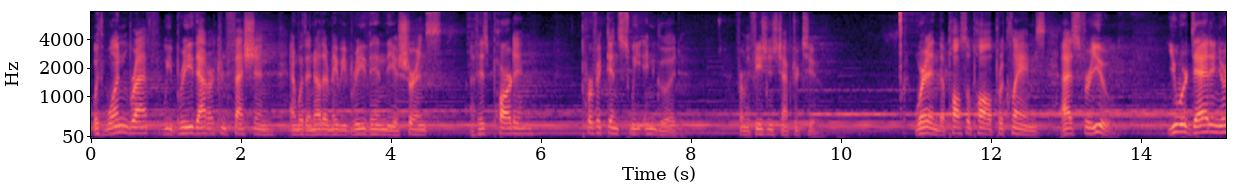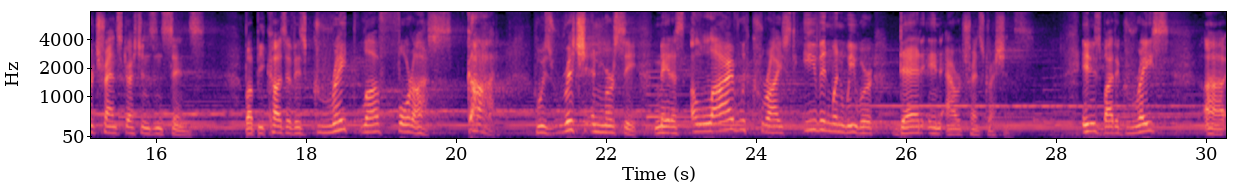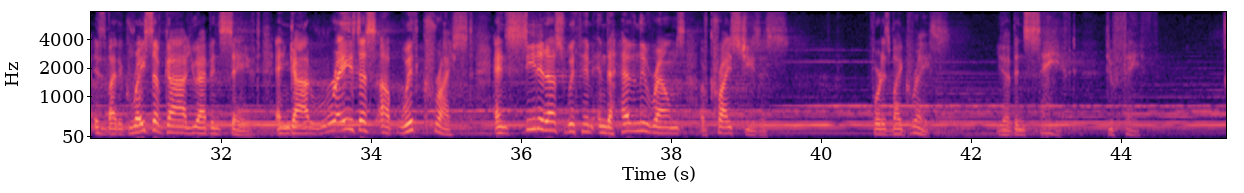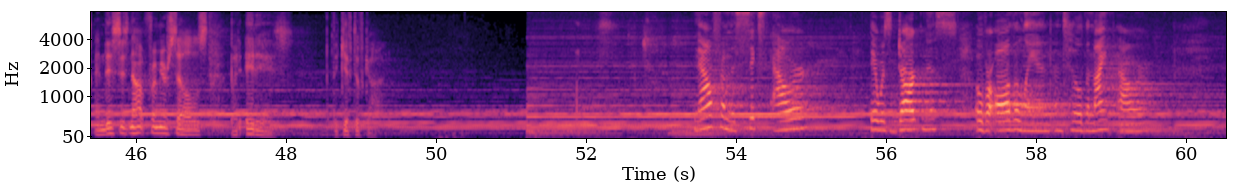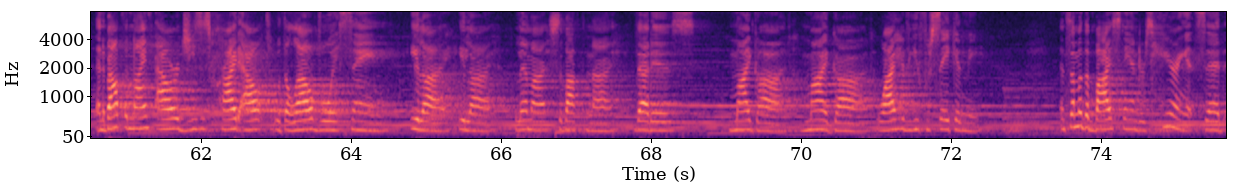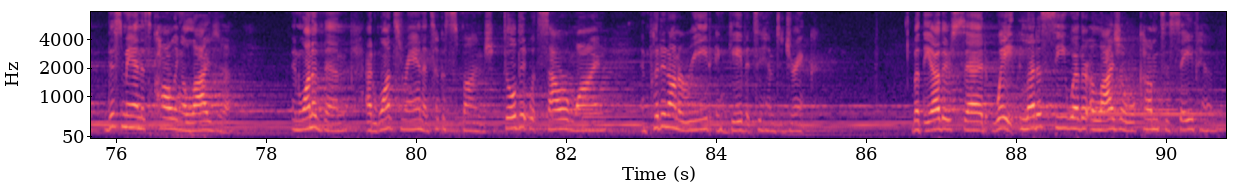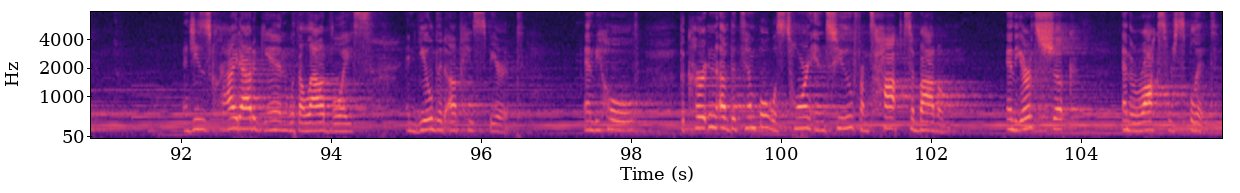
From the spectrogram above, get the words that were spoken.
With one breath, we breathe out our confession, and with another, may we breathe in the assurance of His pardon, perfect and sweet and good, from Ephesians chapter 2. wherein the Apostle Paul proclaims, As for you, you were dead in your transgressions and sins, but because of his great love for us, God, who is rich in mercy, made us alive with Christ even when we were dead in our transgressions. It is by the grace uh, is by the grace of God you have been saved. And God raised us up with Christ and seated us with him in the heavenly realms of Christ Jesus. For it is by grace you have been saved through faith. And this is not from yourselves, but it is the gift of God. Now, from the sixth hour, there was darkness over all the land until the ninth hour. And about the ninth hour, Jesus cried out with a loud voice, saying, Eli, Eli, lema sabachthani, that is, my God, my God, why have you forsaken me? And some of the bystanders hearing it said, This man is calling Elijah. And one of them at once ran and took a sponge, filled it with sour wine, and put it on a reed and gave it to him to drink. But the others said, Wait, let us see whether Elijah will come to save him. And Jesus cried out again with a loud voice and yielded up his spirit. And behold, the curtain of the temple was torn in two from top to bottom, and the earth shook, and the rocks were split.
